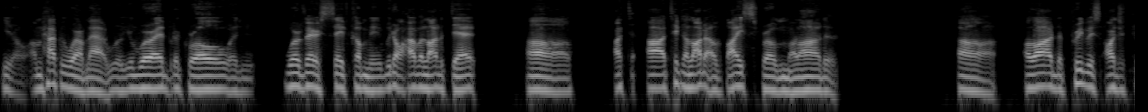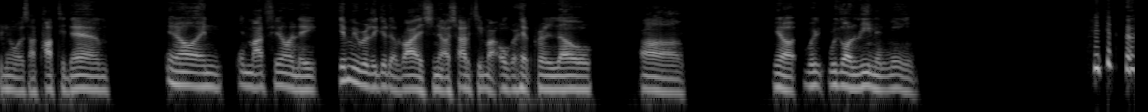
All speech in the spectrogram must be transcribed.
you know, I'm happy where I'm at. We're, we're able to grow, and we're a very safe company. We don't have a lot of debt. Uh, I, t- I take a lot of advice from a lot of uh, a lot of the previous entrepreneurs. I talk to them, you know, and in my field, they give me really good advice. You know, I try to keep my overhead pretty low. Uh, you know, we, we're going to lean and mean.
